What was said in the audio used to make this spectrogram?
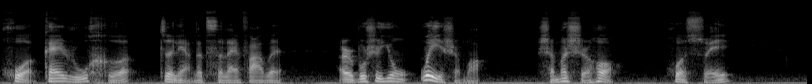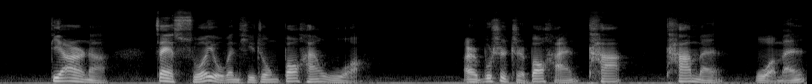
或该如何这两个词来发问，而不是用为什么。什么时候或谁？第二呢，在所有问题中包含我，而不是只包含他、他们、我们、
